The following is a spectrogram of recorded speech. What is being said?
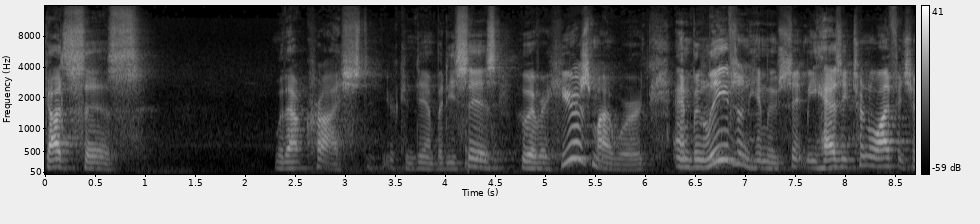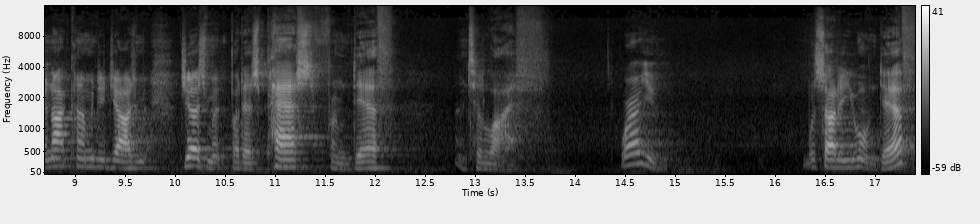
God says, without Christ, you're condemned. But he says, Whoever hears my word and believes in him who sent me has eternal life and shall not come into judgment, judgment but has passed from death unto life. Where are you? What side are you on? Death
